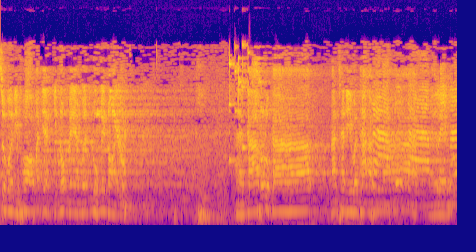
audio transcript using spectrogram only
ส่วนมือนี่พอมันอยากกินนมแม่เบิร์ดลูกเลยหน่อยเออครับลูกครับอัญชลีวันทากราบลูกกราบสวยมา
